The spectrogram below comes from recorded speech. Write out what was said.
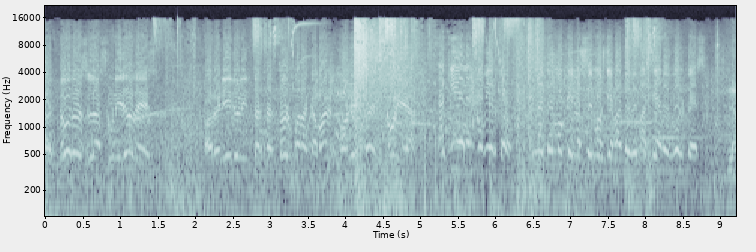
A todas las unidades. Ha venido el interceptor para acabar con esa escoria. Aquí el encubierto. Me temo que nos hemos llevado demasiados golpes. La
